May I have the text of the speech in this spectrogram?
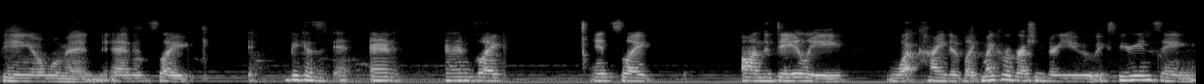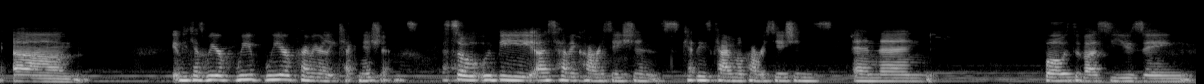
being a woman, and it's like because and and like it's like on the daily what kind of like microaggressions are you experiencing? Um because we are we we are primarily technicians. So it would be us having conversations these casual conversations and then both of us using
